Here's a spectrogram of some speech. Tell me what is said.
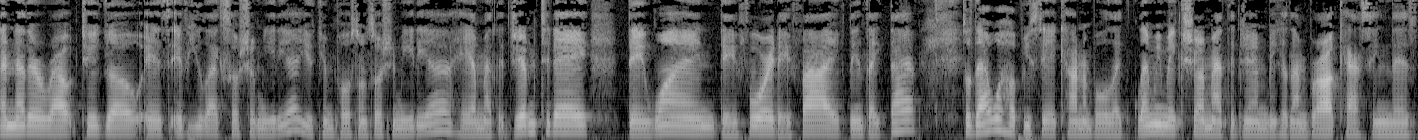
Another route to go is if you like social media, you can post on social media. Hey, I'm at the gym today, day one, day four, day five, things like that. So that will help you stay accountable. Like, let me make sure I'm at the gym because I'm broadcasting this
